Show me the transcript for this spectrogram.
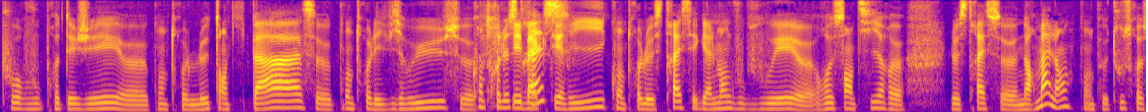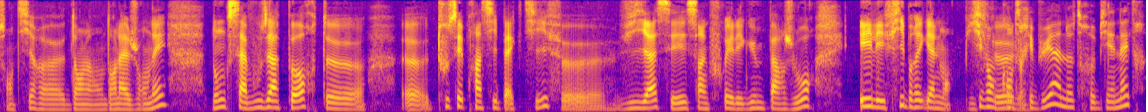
pour vous protéger euh, contre le temps qui passe, euh, contre les virus, contre le les bactéries, contre le stress également que vous pouvez ressentir, le stress normal hein, qu'on peut tous ressentir dans la, dans la journée. Donc ça vous apporte tous ces principes actifs via ces 5 fruits et légumes par jour et les fibres également. Qui vont contribuer à notre bien-être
